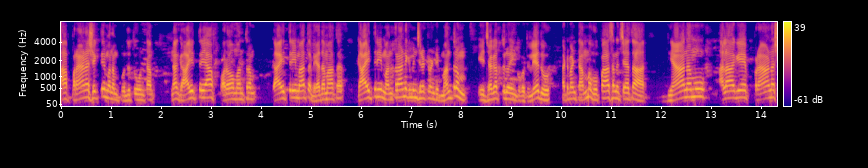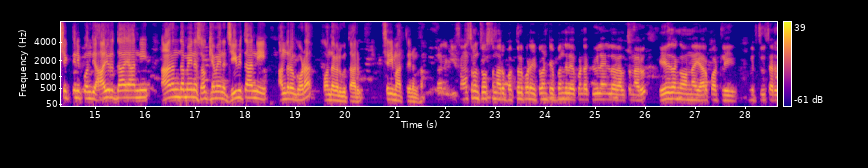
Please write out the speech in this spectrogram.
ఆ ప్రాణశక్తిని మనం పొందుతూ ఉంటాం. నా గాయత్రియా పరో మంత్రం గాయత్రి మాత వేదమాత. గాయత్రి మంత్రానికి మించినటువంటి మంత్రం ఈ జగత్తులో ఇంకొకటి లేదు. అటువంటి అమ్మ ఉపాసన చేత జ్ఞానము అలాగే ప్రాణశక్తిని పొంది ఆయుర్దాయాన్ని ఆనందమైన సౌఖ్యమైన జీవితాన్ని అందరూ కూడా పొందగలుగుతారు. శ్రీమాత్రే నమ. ఈ సంవత్సరం చూస్తున్నారు భక్తులు కూడా ఎటువంటి ఇబ్బంది లేకుండా క్యూ లైన్లో వెళ్తున్నారు. ఏ విధంగా ఉన్నాయి ఏర్పాట్లు? మీరు చూశారు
